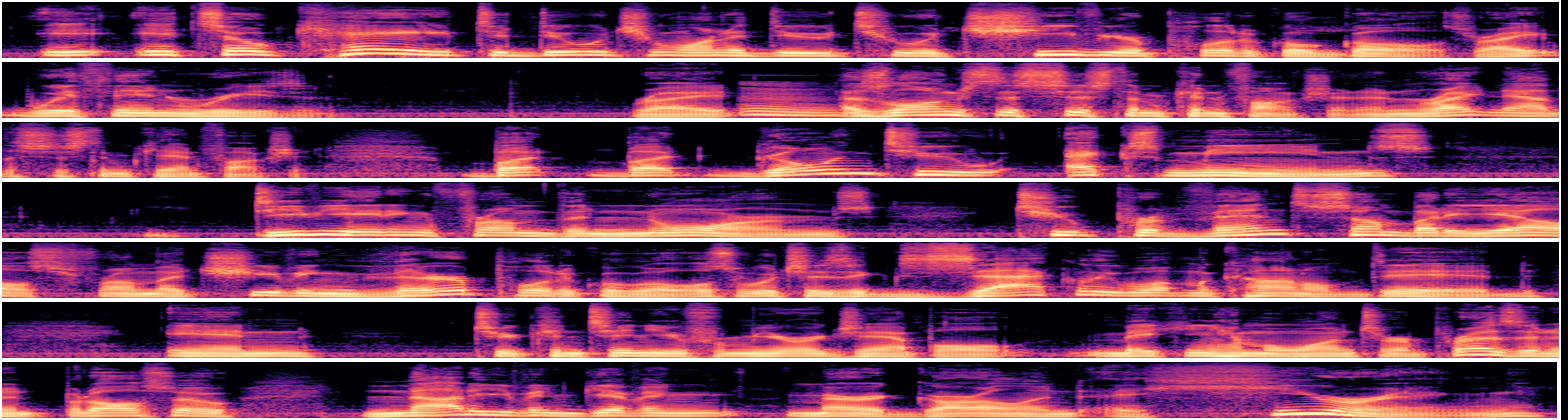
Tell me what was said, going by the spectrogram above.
it, it's okay to do what you want to do to achieve your political goals, right, within reason, right, as long as the system can function. And right now, the system can't function. But but going to X means deviating from the norms to prevent somebody else from achieving their political goals, which is exactly what McConnell did in to continue from your example, making him a one-term president, but also not even giving Merrick Garland a hearing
